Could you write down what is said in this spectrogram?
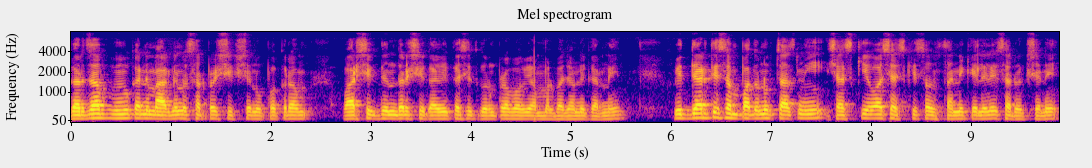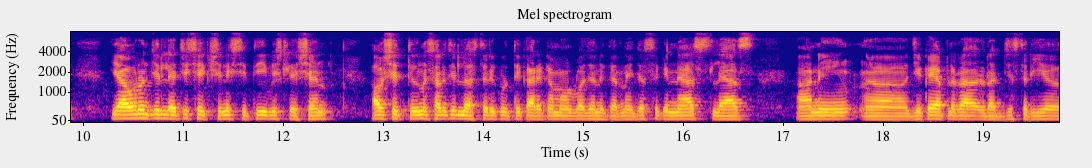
गरजाभिमुख आणि मागणीनुसार प्रशिक्षण उपक्रम वार्षिक दिनदर्शिका विकसित करून प्रभावी अंमलबजावणी करणे विद्यार्थी संपादनूक चाचणी शासकीय व शासकीय संस्थांनी केलेली सर्वेक्षणे यावरून जिल्ह्याची शैक्षणिक स्थिती विश्लेषण आवश्यकतेनुसार जिल्हास्तरीय कृती कार्यक्रम अंमलबजावणी करणे जसं की न्यास स्लॅस आणि जे काही आपल्या रा राज्यस्तरीय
